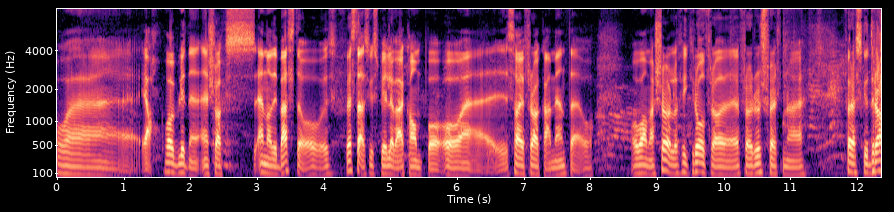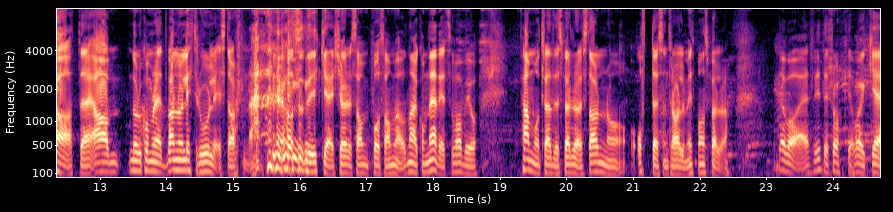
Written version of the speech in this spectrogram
Og eh, ja, var blitt en, slags en av de beste. Og visste jeg skulle spille hver kamp og, og eh, sa ifra hva jeg mente. Og, og var meg sjøl. Og fikk råd fra, fra Rushfeldt før jeg skulle dra at ja, når du kommer ned, vær nå litt rolig i starten der. altså du ikke kjører på samme. Og når jeg kom ned dit, så var vi jo 35 spillere i stallen og åtte sentrale midtbanespillere. Det var et lite sjokk. Det var ikke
